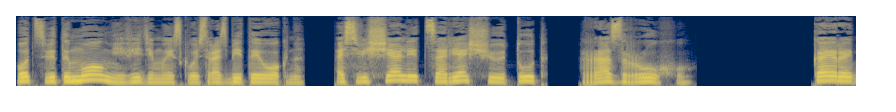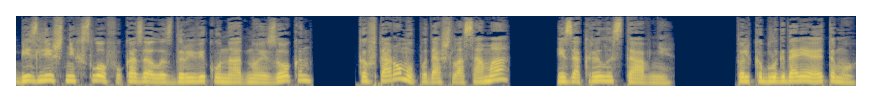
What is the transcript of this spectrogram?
Отцветы молний, видимые сквозь разбитые окна, освещали царящую тут разруху. Кайра без лишних слов указала здоровяку на одно из окон, ко второму подошла сама и закрыла ставни. Только благодаря этому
